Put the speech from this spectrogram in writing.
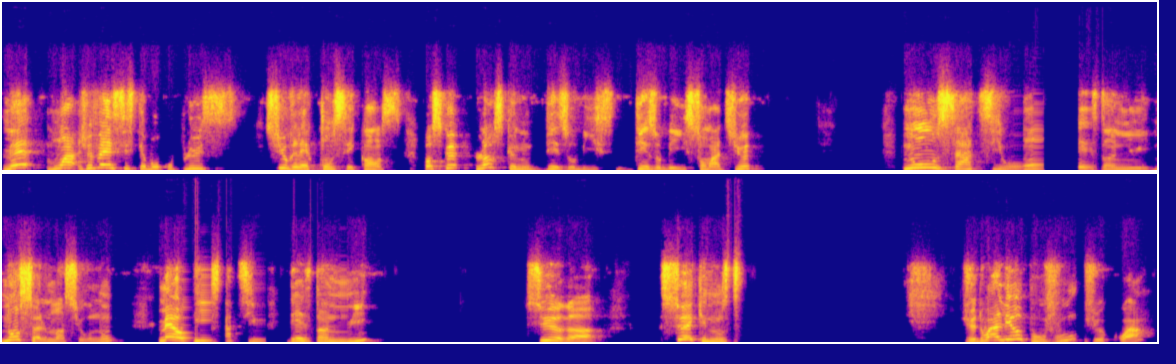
mais moi, je vais insister beaucoup plus sur les conséquences. Parce que lorsque nous désobéissons à Dieu, nous attirons des ennuis, non seulement sur nous, mais aussi des ennuis sur euh, ceux qui nous... Je dois lire pour vous, je crois,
